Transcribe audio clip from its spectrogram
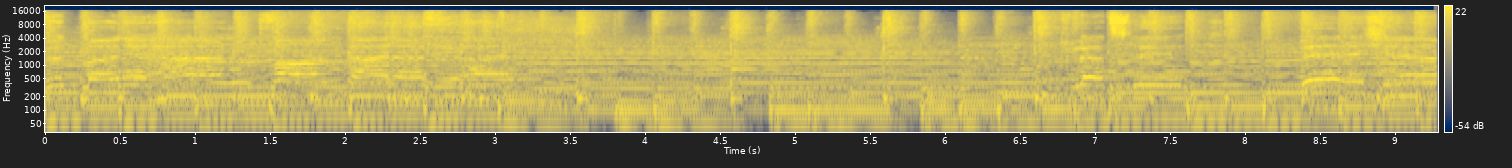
wird meine Hand von deiner gehalten. Plötzlich will ich immer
